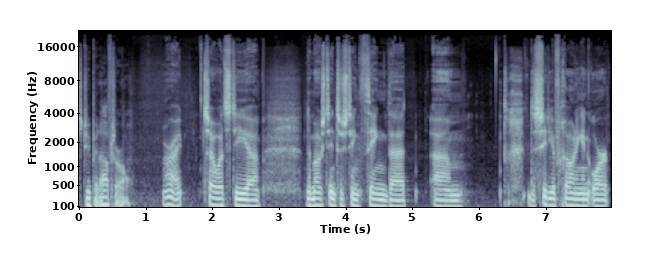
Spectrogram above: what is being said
stupid after all. All right. So, what's the uh, the most interesting thing that um, the city of Groningen or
